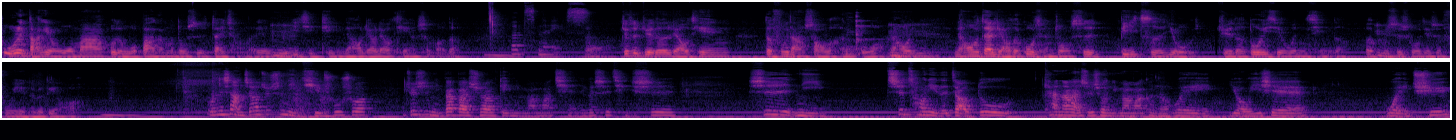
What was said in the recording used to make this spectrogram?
无论打给我妈或者我爸，他们都是在场的，就一起听，然后聊聊天什么的。That's nice。嗯，就是觉得聊天的负担少了很多，然后然后在聊的过程中是彼此有觉得多一些温情的，而不是说就是敷衍这个电话。嗯我很想知道，就是你提出说，就是你爸爸需要给你妈妈钱这个事情是，是你是从你的角度看到，还是说你妈妈可能会有一些委屈？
